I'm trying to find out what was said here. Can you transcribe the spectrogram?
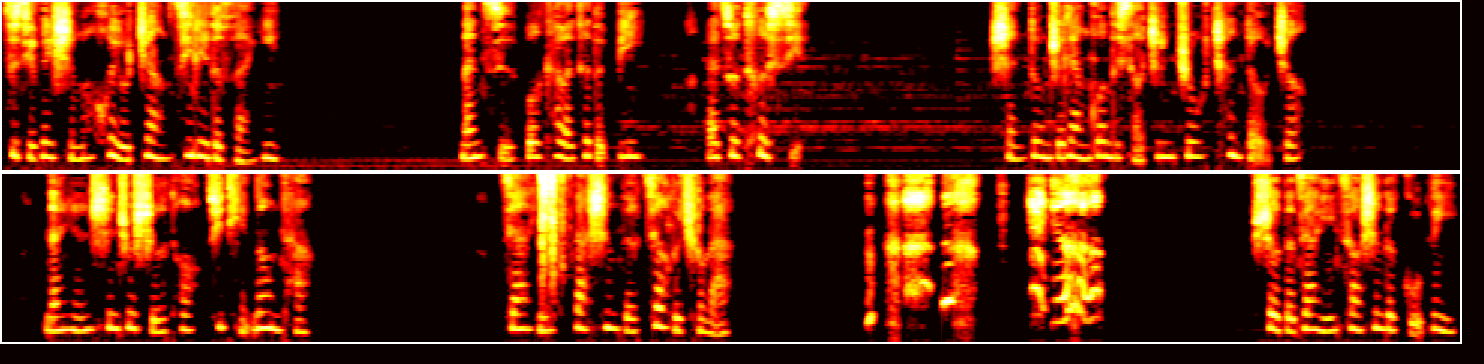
自己为什么会有这样激烈的反应。男子拨开了她的臂，来做特写。闪动着亮光的小珍珠颤抖着。男人伸出舌头去舔弄她，佳怡大声的叫了出来。受到佳怡叫声的鼓励，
